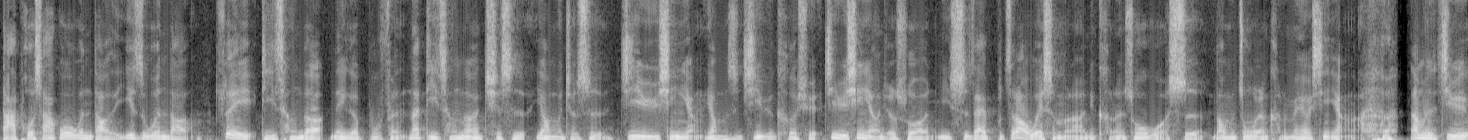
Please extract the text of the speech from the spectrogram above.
打破砂锅问到底，一直问到最底层的那个部分。那底层呢，其实要。要么就是基于信仰，要么是基于科学。基于信仰就是说你实在不知道为什么了，你可能说我是，那我们中国人可能没有信仰啊。那么基于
